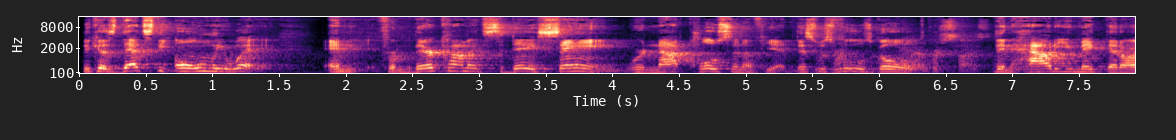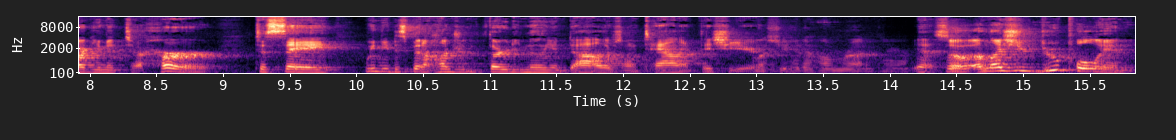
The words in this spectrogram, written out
because that's the only way. And from their comments today saying we're not close enough yet, this was fool's gold. precisely. then how do you make that argument to her to say we need to spend 130 million dollars on talent this year? Unless you hit a home run. Yeah. Yeah, so unless you do pull in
